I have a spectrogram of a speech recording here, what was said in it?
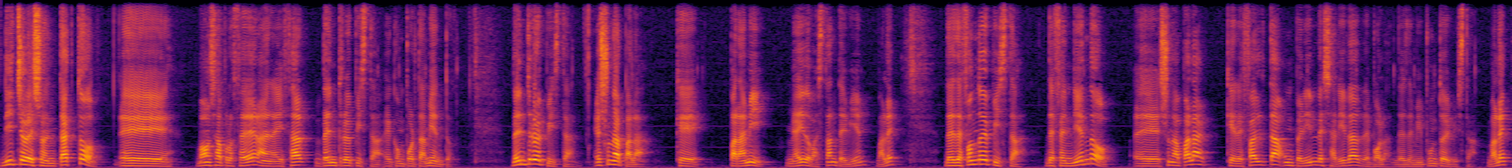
Dicho eso, en tacto, eh, vamos a proceder a analizar dentro de pista el comportamiento. Dentro de pista es una pala que para mí me ha ido bastante bien, ¿vale? Desde fondo de pista, defendiendo, eh, es una pala que le falta un pelín de salida de bola, desde mi punto de vista, ¿vale?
